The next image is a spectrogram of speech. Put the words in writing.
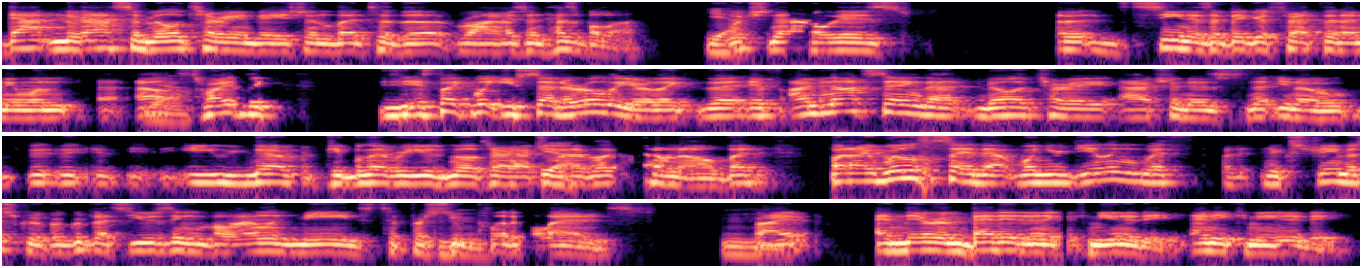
that massive military invasion led to the rise in Hezbollah, which now is uh, seen as a bigger threat than anyone else. Right? Like it's like what you said earlier like the, if i'm not saying that military action is you know you never people never use military action yeah. like, i don't know but but i will say that when you're dealing with an extremist group a group that's using violent means to pursue mm-hmm. political ends mm-hmm. right and they're embedded in a community any community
